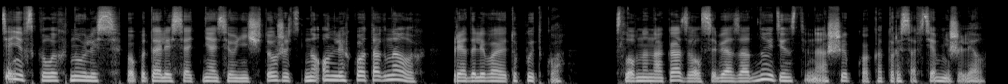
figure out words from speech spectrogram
Тени всколыхнулись, попытались отнять и уничтожить, но он легко отогнал их, преодолевая эту пытку. Словно наказывал себя за одну единственную ошибку, о которой совсем не жалел.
